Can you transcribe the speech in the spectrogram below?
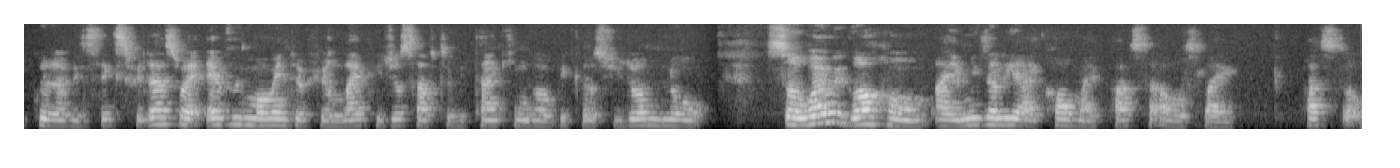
We could have been six feet. That's why every moment of your life you just have to be thanking God because you don't know. So when we got home, I immediately I called my pastor. I was like, Pastor,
